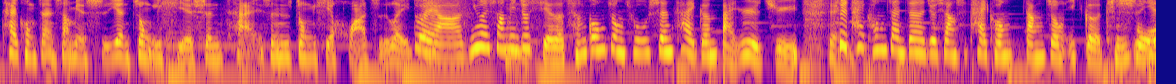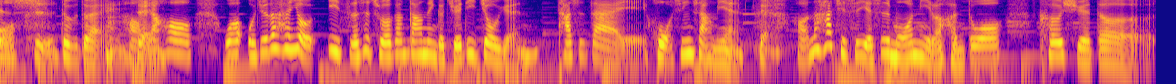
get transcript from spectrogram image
太空站上面实验种一些生菜，甚至种一些花之类的。对啊，因为上面就写了成功种出生菜跟百日菊，嗯、所以太空站真的就像是太空当中一个停泊实验室，对不对？嗯、好，对。然后我我觉得很有意思的是，除了刚刚那个绝地救援，它是在火星上面，对。好，那它其实也是模拟了很多科学的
